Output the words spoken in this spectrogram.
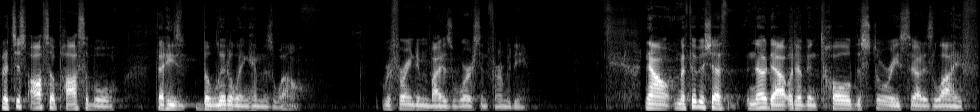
But it's just also possible that he's belittling him as well, referring to him by his worst infirmity. Now, Mephibosheth, no doubt, would have been told the stories throughout his life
